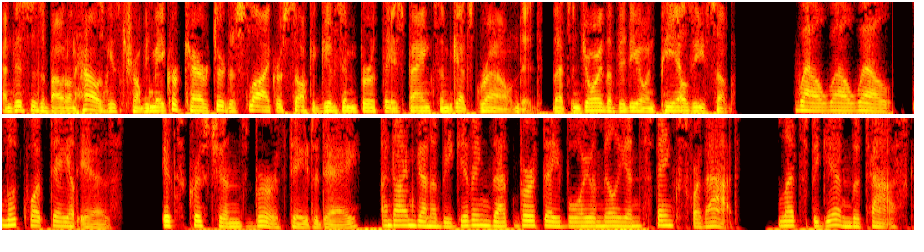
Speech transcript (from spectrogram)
And this is about on how his troublemaker character the Disliker Saka gives him birthday spanks and gets grounded. Let's enjoy the video and PLZ sub. Well well well, look what day it is. It's Kristian's birthday today, and I'm gonna be giving that birthday boy a million spanks for that. Let's begin the task.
